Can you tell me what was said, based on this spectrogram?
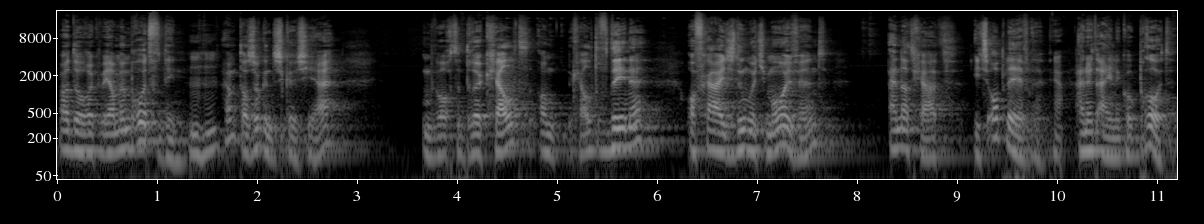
waardoor ik weer mijn brood verdien. Mhm. want dat is ook een discussie, hè. Wordt het druk geld om geld te verdienen? Of ga je iets doen wat je mooi vindt en dat gaat iets opleveren. Ja. En uiteindelijk ook brood. want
